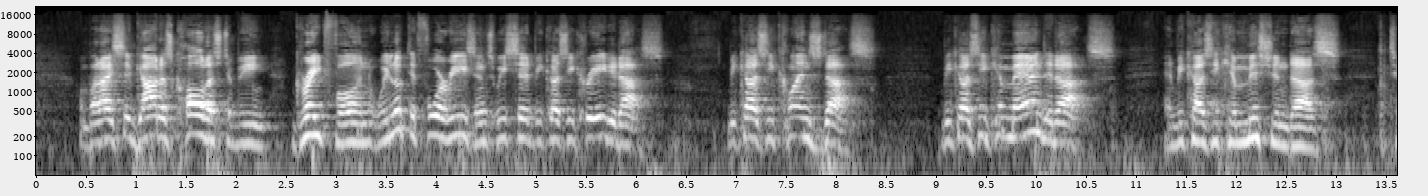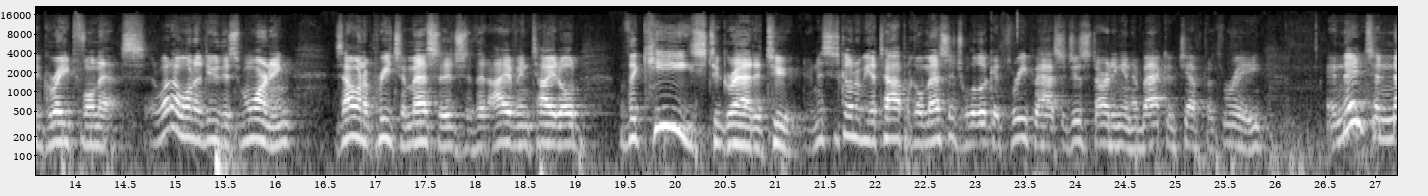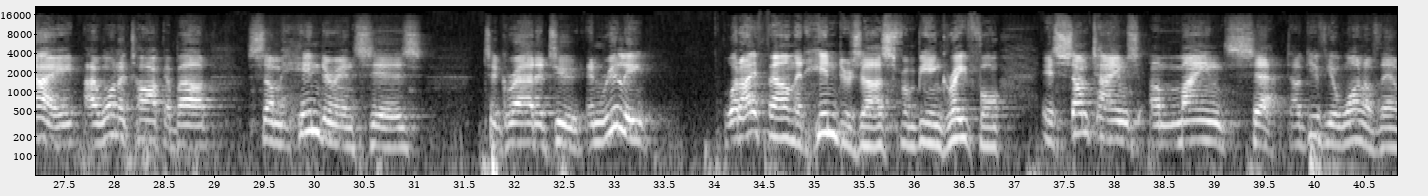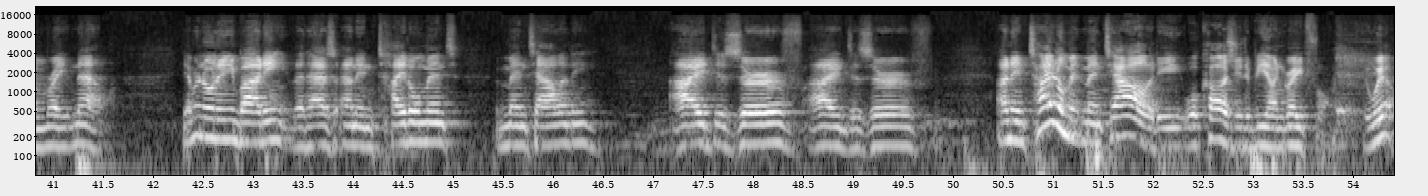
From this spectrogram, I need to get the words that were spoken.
But I said, God has called us to be grateful. And we looked at four reasons. We said, because He created us, because He cleansed us, because He commanded us, and because He commissioned us to gratefulness. And what I want to do this morning is I want to preach a message that I have entitled The Keys to Gratitude. And this is going to be a topical message. We'll look at three passages starting in Habakkuk chapter 3. And then tonight, I want to talk about some hindrances to gratitude. And really, what I found that hinders us from being grateful is sometimes a mindset. I'll give you one of them right now. You ever known anybody that has an entitlement mentality? I deserve, I deserve. An entitlement mentality will cause you to be ungrateful. It will.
